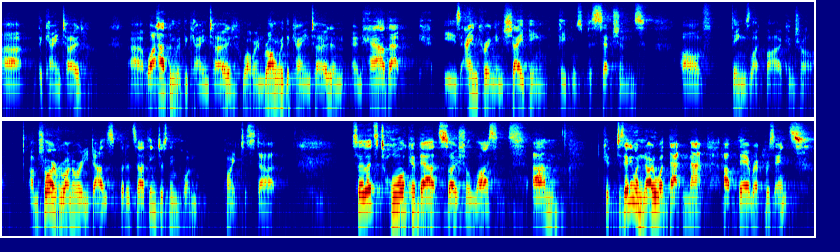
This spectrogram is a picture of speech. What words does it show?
uh, the cane toad, uh, what happened with the cane toad, what went wrong with the cane toad, and, and how that is anchoring and shaping people's perceptions of things like biocontrol. I'm sure everyone already does, but it's, I think, just an important point to start. So let's talk about social licence. Um, does anyone know what that map up there represents?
